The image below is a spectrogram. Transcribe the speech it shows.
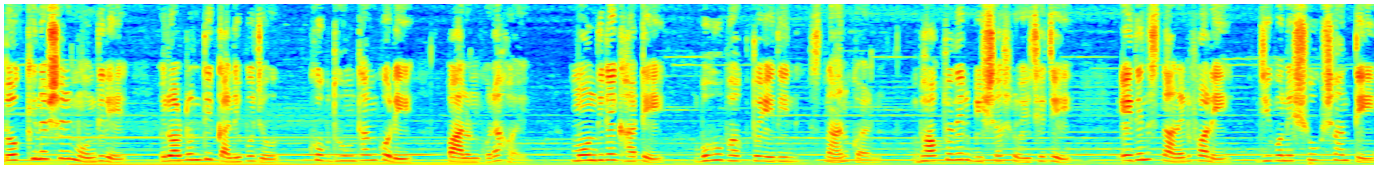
দক্ষিণেশ্বরী মন্দিরে রটন্তী কালী পুজো খুব ধুমধাম করে পালন করা হয়। মন্দিরে ঘাটে বহু ভক্ত এদিন স্নান করেন। ভক্তদের বিশ্বাস রয়েছে যে, এদিন স্নানের ফলে জীবনে সুখ শান্তি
